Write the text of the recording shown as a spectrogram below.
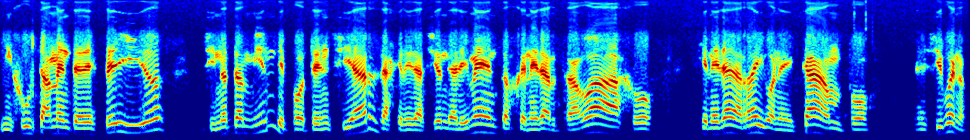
injustamente despedidos, sino también de potenciar la generación de alimentos, generar trabajo, generar arraigo en el campo. Es decir, bueno,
